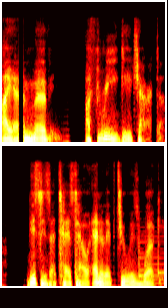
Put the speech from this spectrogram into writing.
I am Mervin, a 3D character. This is a test how Anilip 2 is working.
